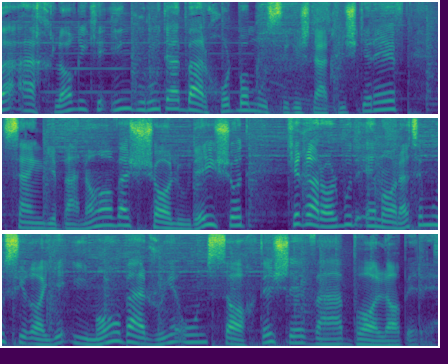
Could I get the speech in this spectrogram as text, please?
و اخلاقی که این گروه در برخورد با موسیقیش در پیش گرفت سنگ بنا و شالوده ای شد که قرار بود امارت موسیقایی ایمو بر روی اون ساخته شه و بالا بره.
